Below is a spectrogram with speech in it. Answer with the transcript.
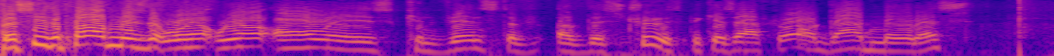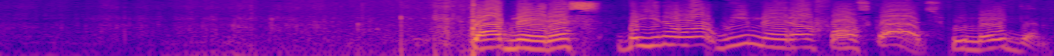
But see, the problem is that we're, we aren't always convinced of, of this truth because, after all, God made us. God made us. But you know what? We made our false gods. We made them.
